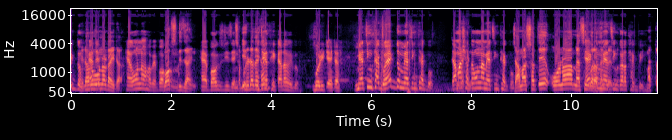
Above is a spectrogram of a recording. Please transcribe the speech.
একদম, এটা হবে ওনাটা এটা। হ্যাঁ ওনা হবে বক্স ডিজাইন হ্যাঁ বক্স ডিজাইন আচ্ছা, বডিটা এই থেকে কাটা হইব। বডিটা এটার। ম্যাচিং থাকব একদম ম্যাচিং থাকব। জামার সাথে ওনা ম্যাচিং থাকব। জামার সাথে ওড়না ম্যাচিং করা থাকবে ম্যাচিং করা থাকবে। মাত্র?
